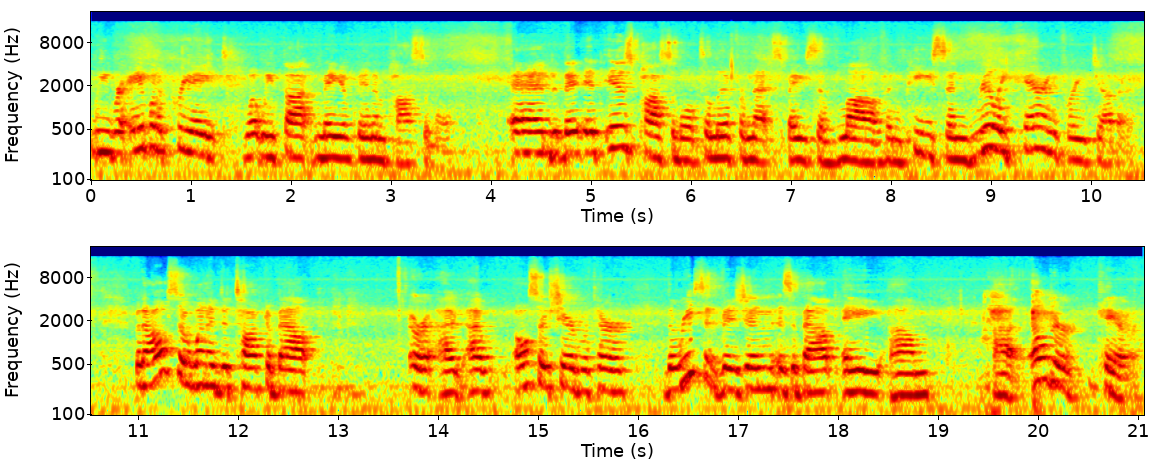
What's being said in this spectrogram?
we were able to create what we thought may have been impossible. And it is possible to live from that space of love and peace and really caring for each other. But I also wanted to talk about, or I, I also shared with her, the recent vision is about a um, uh, elder care.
